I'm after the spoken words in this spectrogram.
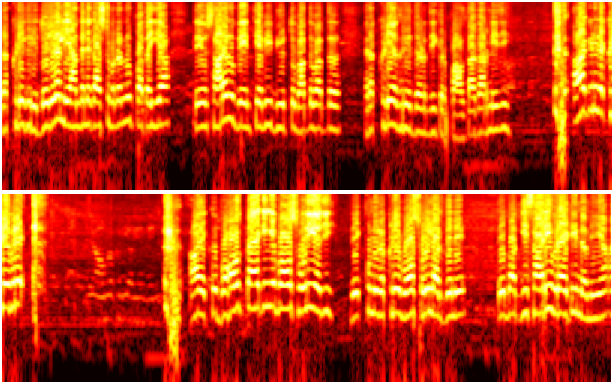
ਰੱਖੜੀ ਖਰੀਦੋ। ਜਿਹੜੇ ਲਿਆਂਦੇ ਨੇ ਕਸਟਮਰਾਂ ਨੂੰ ਪਤਾ ਹੀ ਆ। ਤੇ ਉਹ ਸਾਰਿਆਂ ਨੂੰ ਬੇਨਤੀ ਹੈ ਵੀ ਵੀਰ ਤੋਂ ਵੱਧ ਵੱਧ ਰੱਖੜੀਆਂ ਖਰੀਦਣ ਦੀ ਕਿਰਪਾਲਤਾ ਕਰਨੀ ਜੀ। ਆਹ ਕਿਹੜੀ ਰੱਖੜੀ ਹੈ ਵੀਰੇ? ਆਮ ਰੱਖੜੀ ਆ ਗਈ ਜੀ। ਆਹ ਦੇਖੋ ਬਹੁਤ ਪੈਕਿੰਗ ਹੈ ਬਹੁਤ ਸੋਹਣੀ ਹੈ ਜੀ। ਦੇਖਣ ਨੂੰ ਰੱਖਣੇ ਬਹੁਤ ਸੋਹਣੇ ਲੱਗਦੇ ਨੇ ਤੇ ਬਾਕੀ ਸਾਰੀ ਵੈਰਾਈਟੀ ਨਵੀਂ ਆ।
